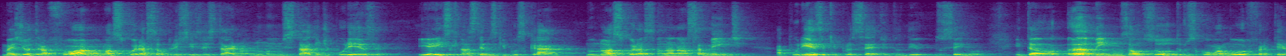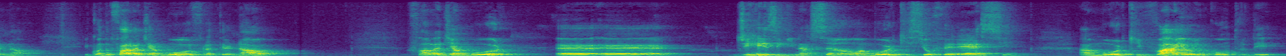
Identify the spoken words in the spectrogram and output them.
Mas de outra forma, nosso coração precisa estar num estado de pureza. E é isso que nós temos que buscar no nosso coração, na nossa mente. A pureza que procede do, Deus, do Senhor. Então, amem uns aos outros com amor fraternal. E quando fala de amor fraternal, fala de amor é, é, de resignação, amor que se oferece, amor que vai ao encontro dele.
